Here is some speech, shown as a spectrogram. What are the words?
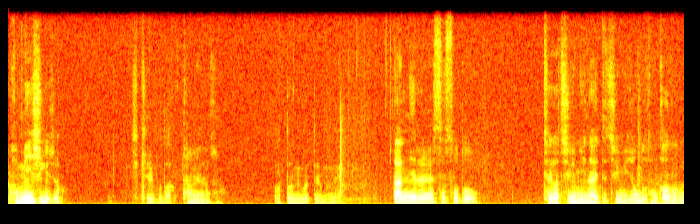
권민식이죠. CK보다 당연하죠. 어떤 것 때문에 딴 일을 했었어도 제가 지금 이 나이 때 지금 이 정도 성과는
